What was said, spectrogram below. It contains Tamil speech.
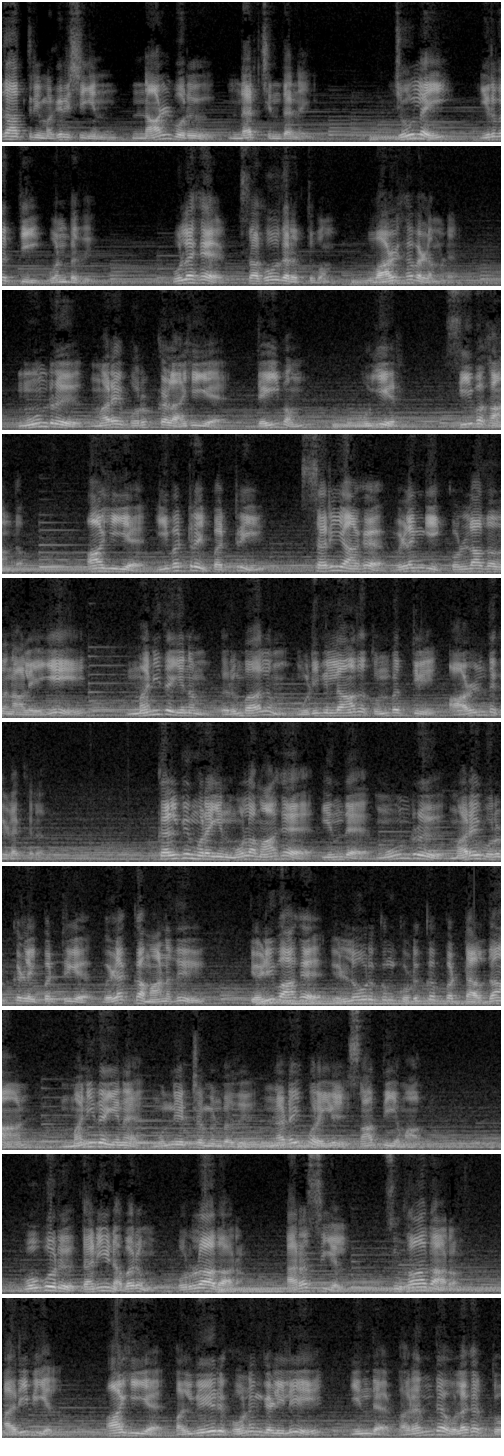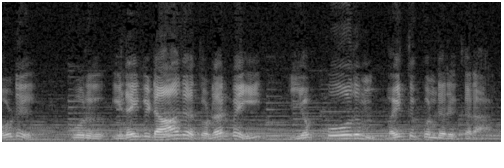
வேதாத்ரி மகரிஷியின் நாள் ஒரு நற்சிந்தனை. ஜூலை இருபத்தி ஒன்பது. உலக சகோதரத்துவம் வாழ்க வளமுடன். மூன்று மறைபொருட்களாகிய தெய்வம் உயிர் சீவகாந்தம் ஆகிய இவற்றை பற்றி சரியாக விளங்கிக் கொள்ளாததனாலேயே மனித இனம் பெரும்பாலும் முடிவில்லாத துன்பத்தில் ஆழ்ந்து கிடக்கிறது. கல்வி முறையின் மூலமாக இந்த மூன்று மறைபொருட்களை பற்றிய விளக்கமானது தெளிவாக எல்லோருக்கும் கொடுக்கப்பட்டால்தான் மனித இன முன்னேற்றம் என்பது நடைமுறையில் சாத்தியமாகும். ஒவ்வொரு தனி நபரும் பொருளாதாரம் அரசியல் சுகாதாரம் அறிவியல் ஆகிய பல்வேறு கோணங்களிலே இந்த பரந்த உலகத்தோடு ஒரு இடைவிடாத தொடர்பை எப்போதும் வைத்துக் கொண்டிருக்கிறார்.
